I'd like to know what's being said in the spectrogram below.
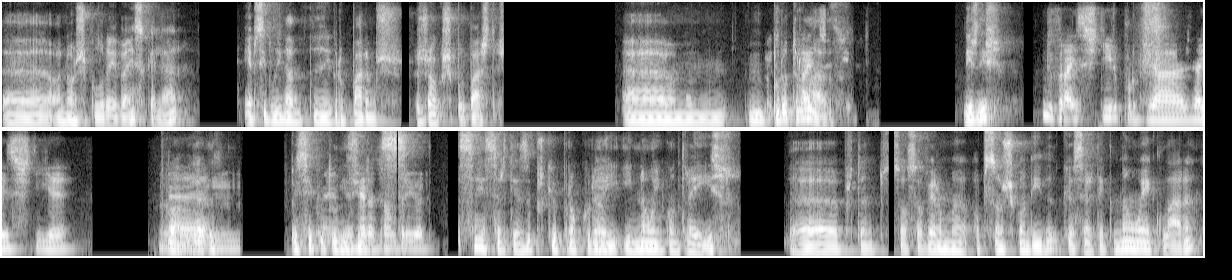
uh, ou não explorei bem, se calhar, é a possibilidade de agruparmos jogos por pastas. Um, por outro lado, existir. diz, diz? Deverá existir, porque já, já existia Pronto, na, é, por isso é que eu estou a dizer sem certeza, porque eu procurei e não encontrei isso. Uh, portanto, só se houver uma opção escondida, o que é certo é que não é clara.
